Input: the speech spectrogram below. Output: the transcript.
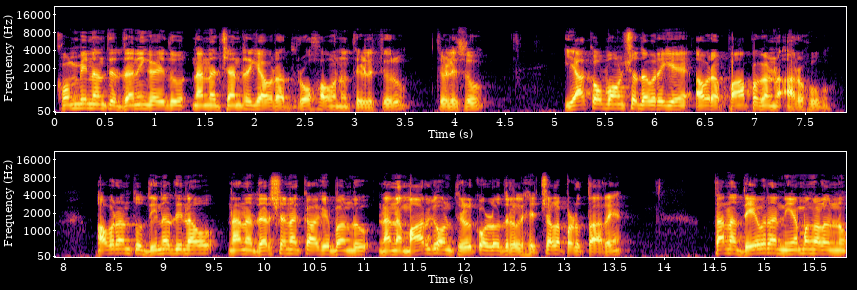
ಕೊಂಬಿನಂತೆ ದನಿಗೈದು ನನ್ನ ಜನರಿಗೆ ಅವರ ದ್ರೋಹವನ್ನು ತಿಳಿಸಿರು ತಿಳಿಸು. ಯಾಕೋಬ ವಂಶದವರಿಗೆ ಅವರ ಪಾಪಗಳನ್ನು ಅರ್ಹು. ಅವರಂತೂ ದಿನ ದಿನವೂ ನನ್ನ ದರ್ಶನಕ್ಕಾಗಿ ಬಂದು ನನ್ನ ಮಾರ್ಗವನ್ನು ತಿಳ್ಕೊಳ್ಳೋದ್ರಲ್ಲಿ ಹೆಚ್ಚಳ ಪಡುತ್ತಾರೆ. ತನ್ನ ದೇವರ ನಿಯಮಗಳನ್ನು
